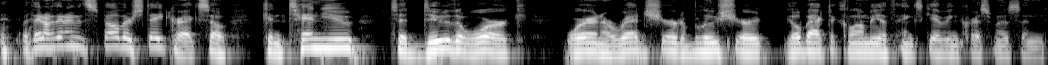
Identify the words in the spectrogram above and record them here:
but they don't they don't even spell their state correct. So continue to do the work wearing a red shirt, a blue shirt, go back to Columbia Thanksgiving, Christmas, and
